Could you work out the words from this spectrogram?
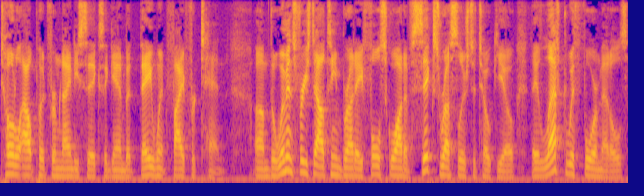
total output from 96 again, but they went five for 10. Um, the women's freestyle team brought a full squad of six wrestlers to Tokyo. They left with four medals.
